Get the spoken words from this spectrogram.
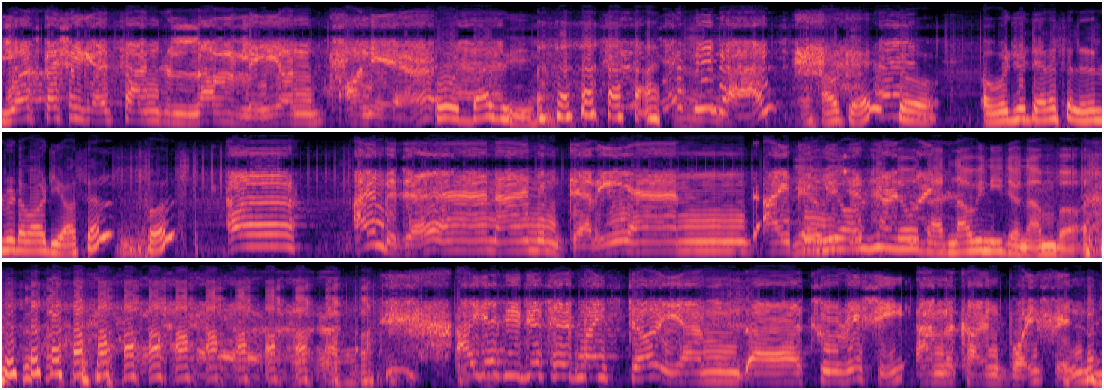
your special guest sounds lovely on on air. Oh, does he? yes, he does. Okay, so uh, would you tell us a little bit about yourself first? Uh, I'm Vijay, and I'm in Delhi, and I think yeah, we you already know my- that. Now we need your number. I guess you just heard my story. I'm uh, through Rishi. I'm the current boyfriend.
